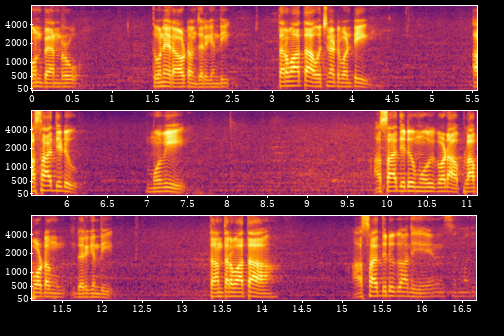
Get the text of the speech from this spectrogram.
ఓన్ బ్యానరుతోనే రావటం జరిగింది. తర్వాత వచ్చినటువంటి అసాధ్యుడు మూవీ అసాధ్యుడు మూవీ కూడా ఫ్లాప్ అవడం జరిగింది. దాని తర్వాత అసాధ్యుడు కాదు ఏం సినిమాది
